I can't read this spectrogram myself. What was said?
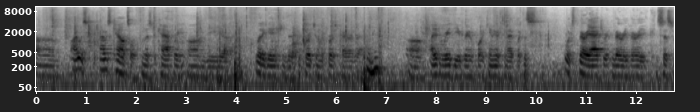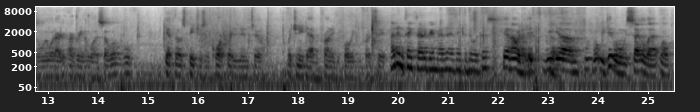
um, I was, I was counsel to Mr. Caffrey on the uh, litigation that's referred to in the first paragraph. Um, I didn't read the agreement before I came here tonight, but this looks very accurate and very, very consistent with what our, our agreement was. So we'll, we'll get those features incorporated into what you need to have in front of you before we can proceed. I didn't think that agreement had anything to do with this. Yeah, no, it, it, we, um, what we did when we settled that, well,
